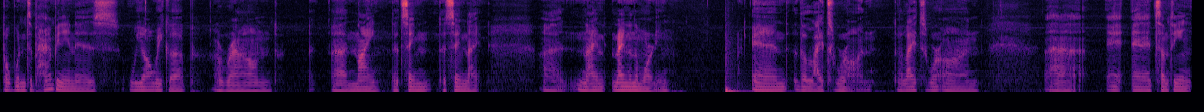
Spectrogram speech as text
But what ends up happening is we all wake up around uh, nine that same that same night, uh, nine nine in the morning, and the lights were on. The lights were on. Uh, and, it's something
